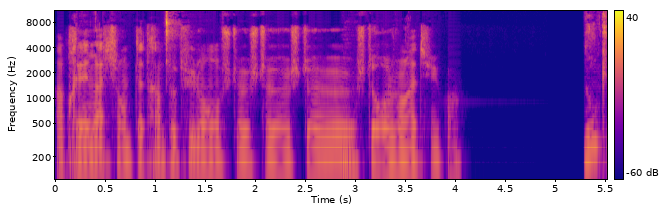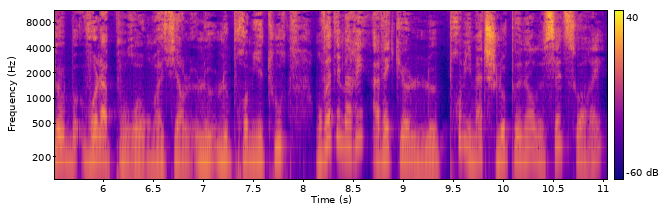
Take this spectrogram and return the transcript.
Après les matchs sont peut-être un peu plus longs. Je te je te je te mm. je te rejoins là-dessus quoi. Donc euh, voilà pour on va faire le, le, premier tour. On va démarrer avec le premier match, l'opener de cette soirée.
